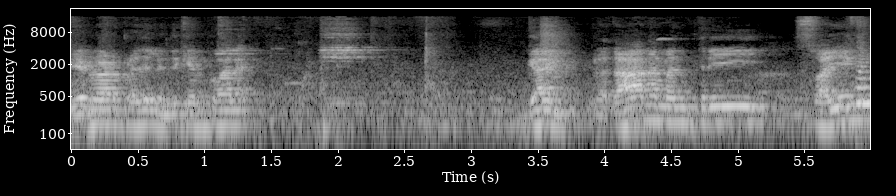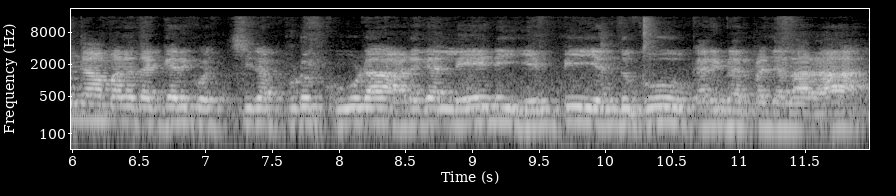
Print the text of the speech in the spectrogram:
వేమనాడు ప్రజలు ఎందుకు ఎన్నుకోవాలి? గా ప్రధానమంత్రి స్వయంగా మన దగ్గరికి వచ్చినప్పుడు కూడా అడగలేని ఎంపీ ఎందుకు కరీంనగర్ ప్రజలారా?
